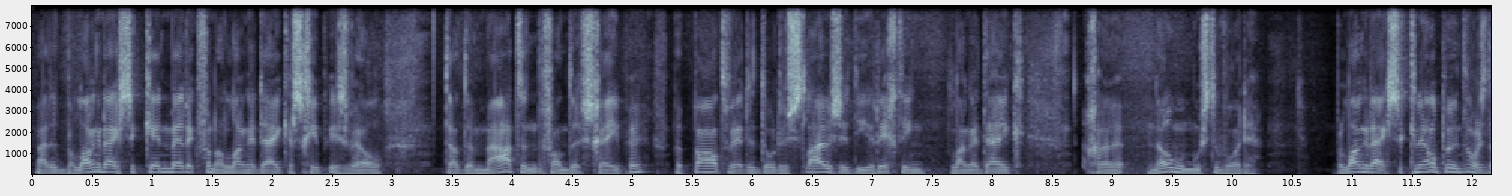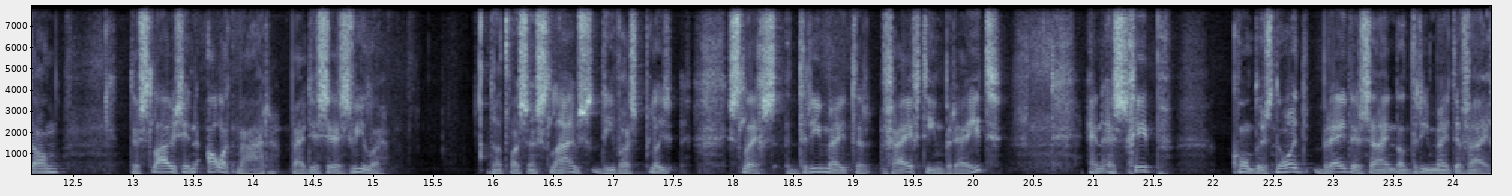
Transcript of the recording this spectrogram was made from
Maar het belangrijkste kenmerk van een lange dijkerschip is wel dat de maten van de schepen bepaald werden door de sluizen die richting Lange Dijk genomen moesten worden. Belangrijkste knelpunt was dan de sluis in Alkmaar bij de zes wielen. Dat was een sluis die was slechts 3,15 meter breed. En een schip kon dus nooit breder zijn dan 3,15 meter.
